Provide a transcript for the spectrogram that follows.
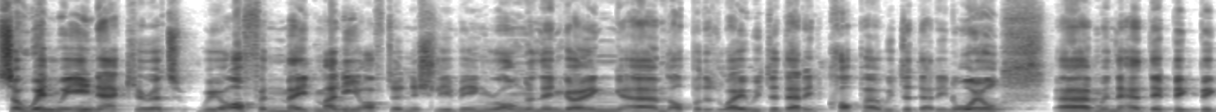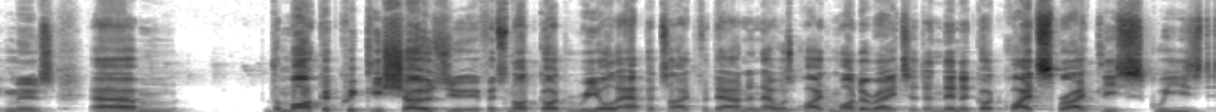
So when we're inaccurate, we often made money after initially being wrong and then going um, the opposite way. We did that in copper, we did that in oil um, when they had their big, big moves. Um, the market quickly shows you if it's not got real appetite for down, and that was quite moderated. And then it got quite sprightly, squeezed,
